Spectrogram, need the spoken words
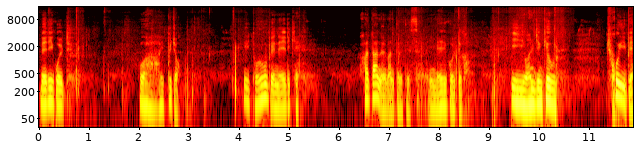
메리골드. 와, 이쁘죠? 이 도로변에 이렇게 화단을 만들어냈어요. 이 메리골드가. 이 완전 겨울 초입에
